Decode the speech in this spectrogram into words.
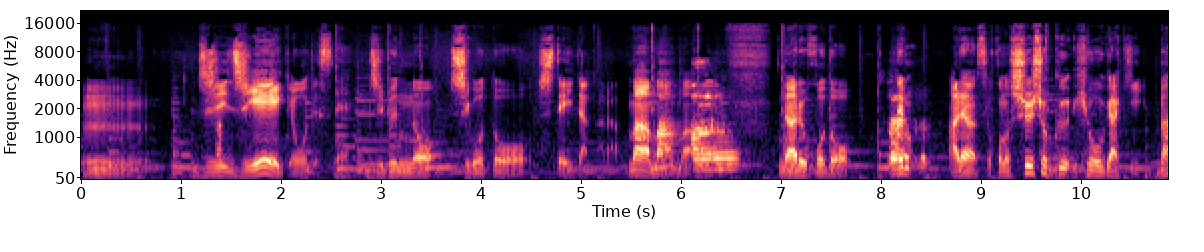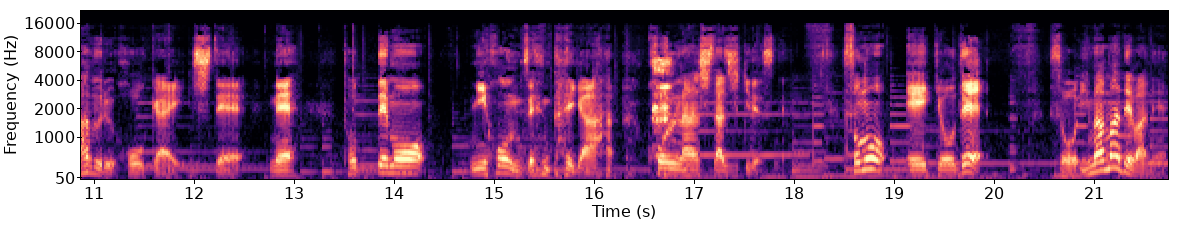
うん。自、自営業ですね。自分の仕事をしていたから。まあまあまあ、ーなるほど。なるほど。あれなんですよ。この就職氷河期、バブル崩壊して、ね、とっても日本全体が 混乱した時期ですね。その影響で、そう、今まではね、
